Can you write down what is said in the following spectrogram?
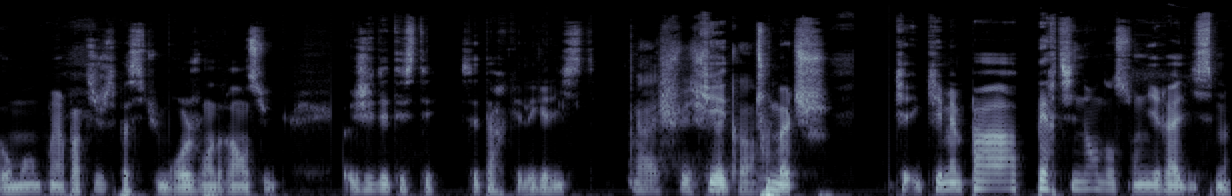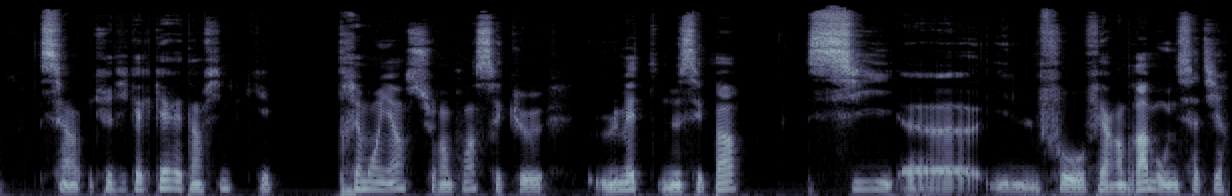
au moins en première partie. Je sais pas si tu me rejoindras ensuite. J'ai détesté cet arc légaliste. Je suis, je qui est too much, qui, qui, est même pas pertinent dans son irréalisme. C'est un Critical Care est un film qui est très moyen sur un point, c'est que le maître ne sait pas si euh, il faut faire un drame ou une satire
